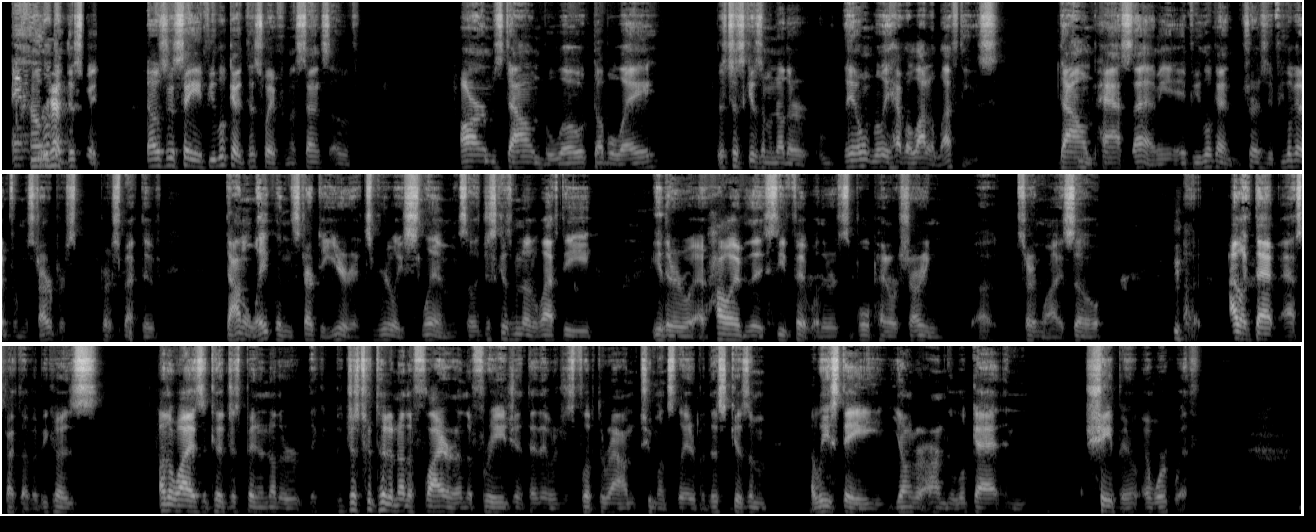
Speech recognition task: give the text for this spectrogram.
And if you look at it this way, I was going to say, if you look at it this way from a sense of arms down below double A, this just gives them another. They don't really have a lot of lefties down past that. I mean, if you look at in if you look at it from a starter pers- perspective, down to Lakeland and start the year, it's really slim. So it just gives them another lefty, either however they see fit, whether it's the bullpen or starting uh, starting wise. So uh, I like that aspect of it because otherwise it could have just been another. They just took another flyer on the free agent that they would just flipped around two months later. But this gives them at least a younger arm to look at and shape and, and work with.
